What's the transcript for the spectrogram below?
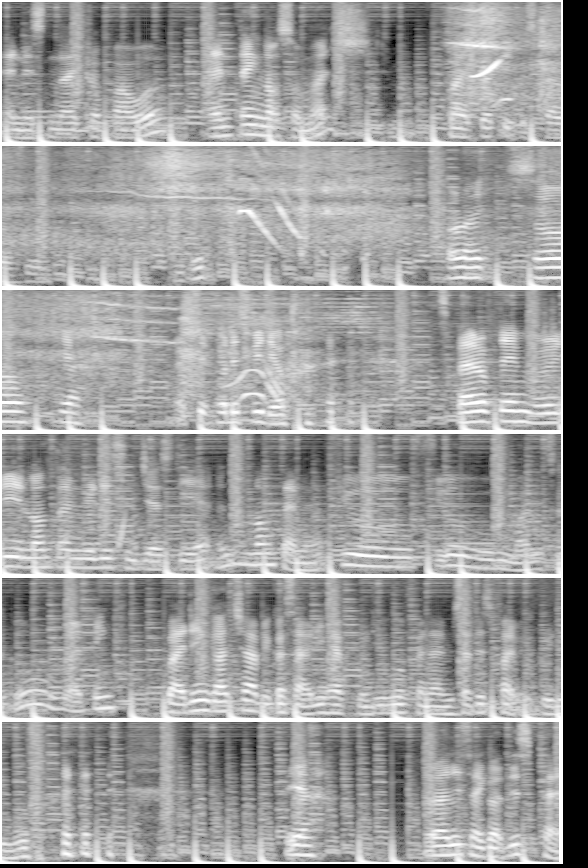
and its nitro power, end tank not so much, might as well take. Okay. Alright, so yeah, that's it for this video. Sparrow Flame already long time released in GSD, eh? long time, a eh? few few months ago, I think. But I didn't gacha because I already have Greedy Wolf and I'm satisfied with Greedy Wolf. yeah. Well, at least I got this pet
